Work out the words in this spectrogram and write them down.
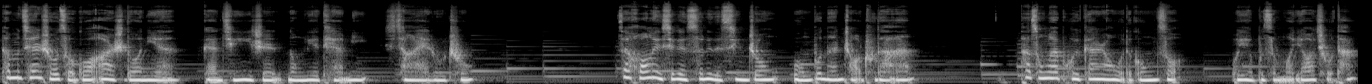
他们牵手走过二十多年，感情一直浓烈甜蜜，相爱如初。在黄磊写给孙俪的信中，我们不难找出答案：他从来不会干扰我的工作，我也不怎么要求他。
